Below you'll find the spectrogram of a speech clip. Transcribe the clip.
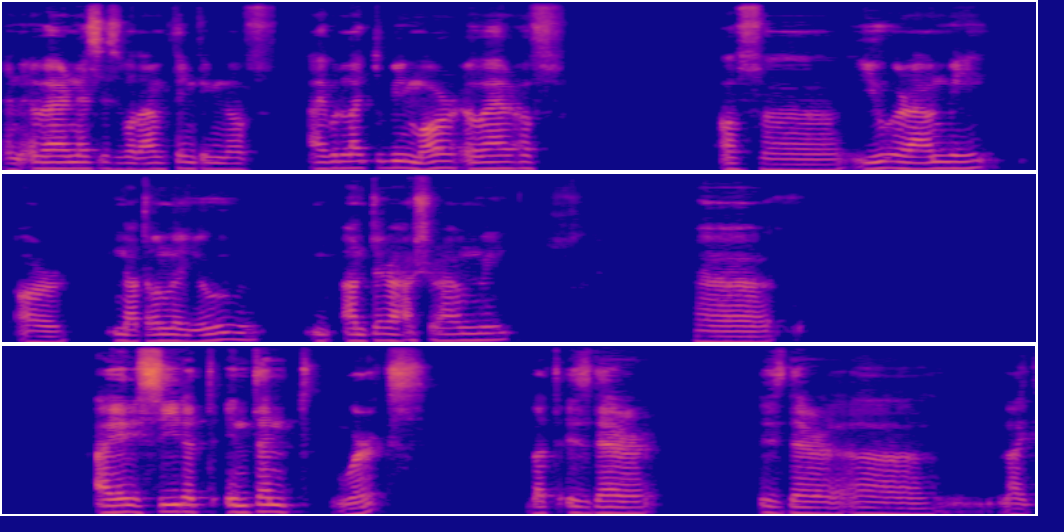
and awareness is what I'm thinking of. I would like to be more aware of of uh, you around me, or not only you, entourage around me. Uh, I see that intent works, but is there is there uh, like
